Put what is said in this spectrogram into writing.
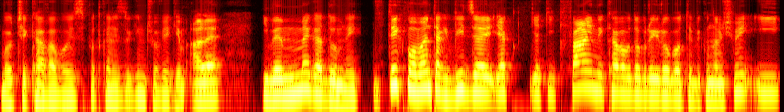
bo ciekawa, bo jest spotkanie z drugim człowiekiem, ale i byłem mega dumny. W tych momentach widzę, jak, jaki fajny kawał dobrej roboty wykonaliśmy i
